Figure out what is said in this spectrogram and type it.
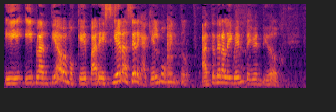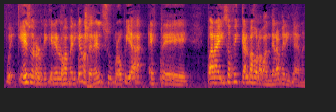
y, y planteábamos que pareciera ser en aquel momento, antes de la ley 20 y 22, pues que eso era lo que querían los americanos, tener su propia este paraíso fiscal bajo la bandera americana.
